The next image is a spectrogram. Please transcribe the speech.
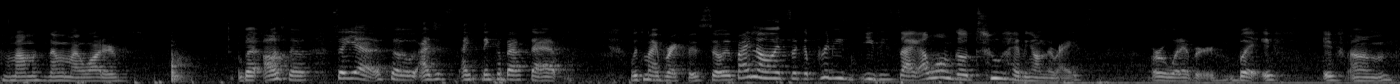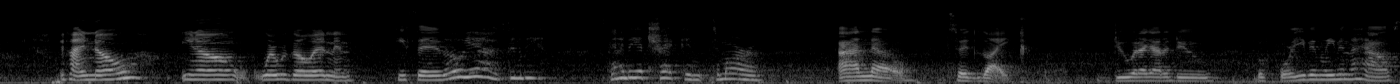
I'm almost done with my water. But also, so yeah, so I just I think about that with my breakfast. So if I know it's like a pretty easy site, I won't go too heavy on the rice or whatever. But if if um if I know, you know, where we're going and he says, "Oh yeah, it's going to be it's going to be a trek in, tomorrow." I know to like do what I got to do before even leaving the house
